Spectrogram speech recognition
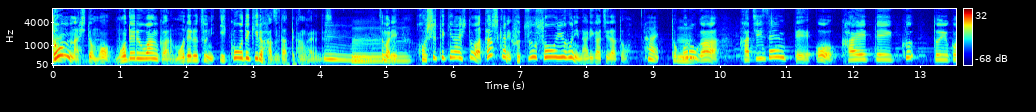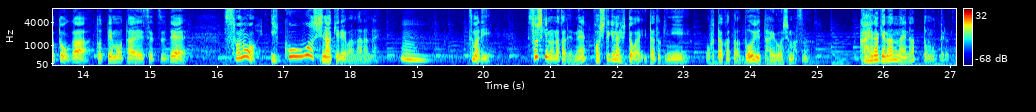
どんな人もモデル1からモデル2に移行できるはずだって考えるんです、うん。つまり保守的な人は確かに普通そういうふうになりがちだと。はいところが、価値前提を変えていくということがとても大切でその移行をしなければならない。うん。つまり組織の中でね保守的な人がいた時にお二方はどういう対応をします？変えなきゃなんないなと思ってる。で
